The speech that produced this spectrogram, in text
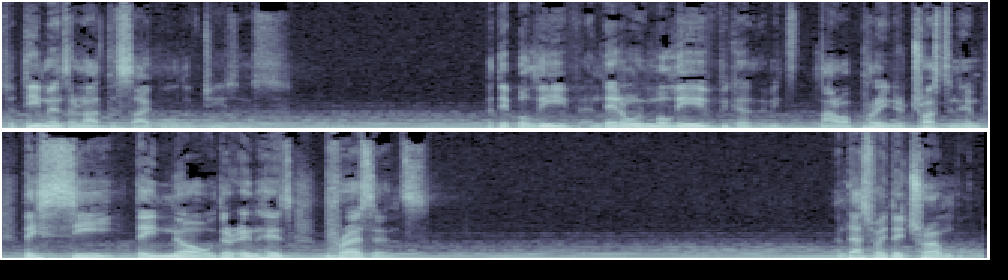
So demons are not disciples of Jesus. But they believe, and they don't even believe because I mean, it's not about putting your trust in him. They see, they know, they're in his presence. And that's why they tremble.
